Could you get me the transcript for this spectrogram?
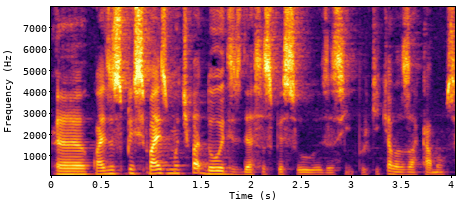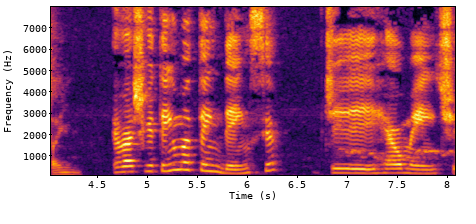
uh, quais os principais motivadores dessas pessoas, assim? Por que, que elas acabam saindo? Eu acho que tem uma tendência de realmente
